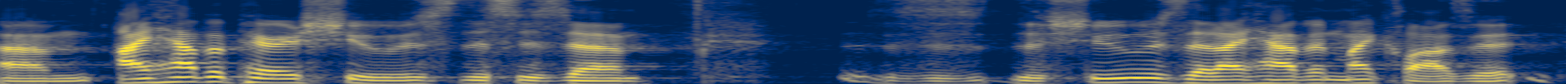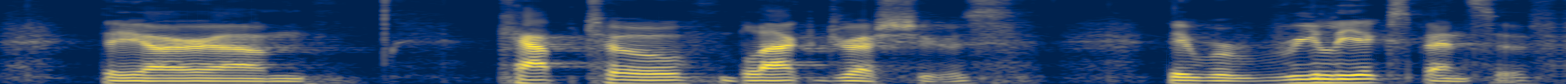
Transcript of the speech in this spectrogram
Um, I have a pair of shoes. This is, uh, this is, the shoes that I have in my closet. They are um, cap toe black dress shoes. They were really expensive.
